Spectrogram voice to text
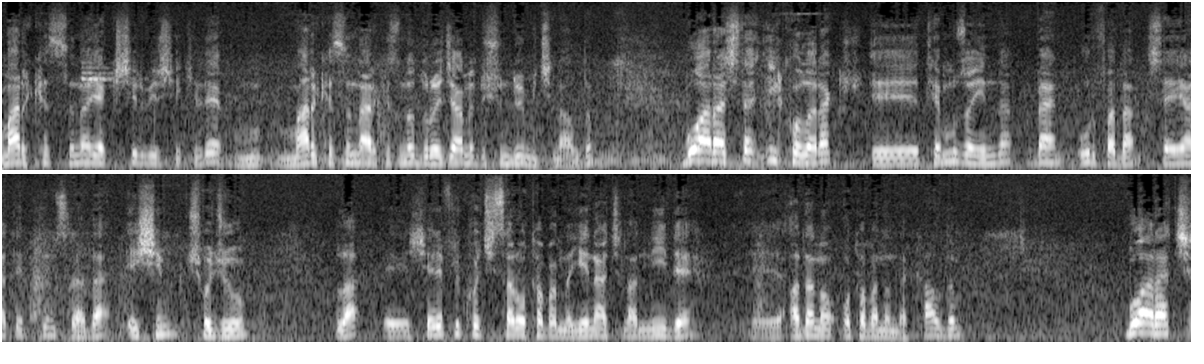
markasına yakışır bir şekilde markasının arkasında duracağını düşündüğüm için aldım. Bu araçta ilk olarak e, Temmuz ayında ben Urfa'dan seyahat ettiğim sırada eşim, çocuğumla e, Şerefli Koçhisar Otobanı'nda yeni açılan Niğde e, Adana Otobanı'nda kaldım. Bu araç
